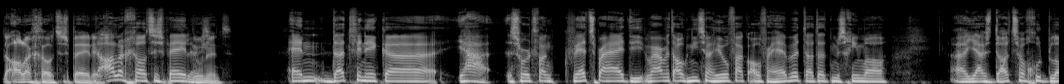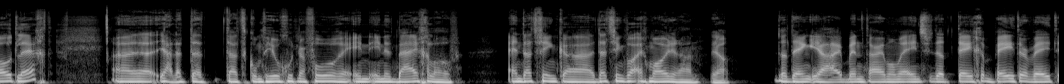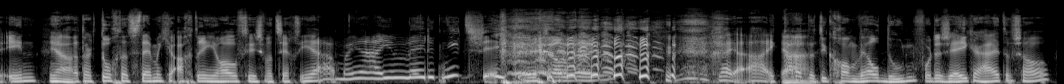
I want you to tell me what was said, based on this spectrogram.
De allergrootste De spelers allergrootste spelers. doen het. En dat vind ik eh, ja, een soort van kwetsbaarheid die, waar we het ook niet zo heel vaak over hebben. Dat het misschien wel eh, juist dat zo goed blootlegt. Eh, ja, dat, dat, dat komt heel goed naar voren in, in het bijgeloof. En dat vind, ik, dat vind ik wel echt mooi eraan. Ja. Dat denk ja, ik ben het daar helemaal mee eens. Dat tegen beter weten in. Ja. Dat er toch dat stemmetje achter in je hoofd is wat zegt: Ja, maar ja, je weet het niet zeker. Zo, eh, ja, ja, ah, ik kan Ja. het natuurlijk gewoon wel doen voor de zekerheid of zo.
